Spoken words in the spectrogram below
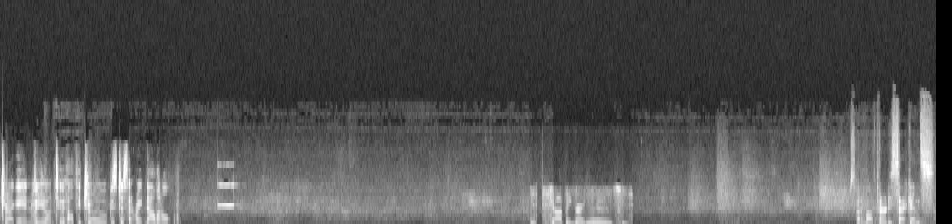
Dragon, visual on two healthy drogues. Descent rate nominal. Copy, great news. So in about 30 seconds,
